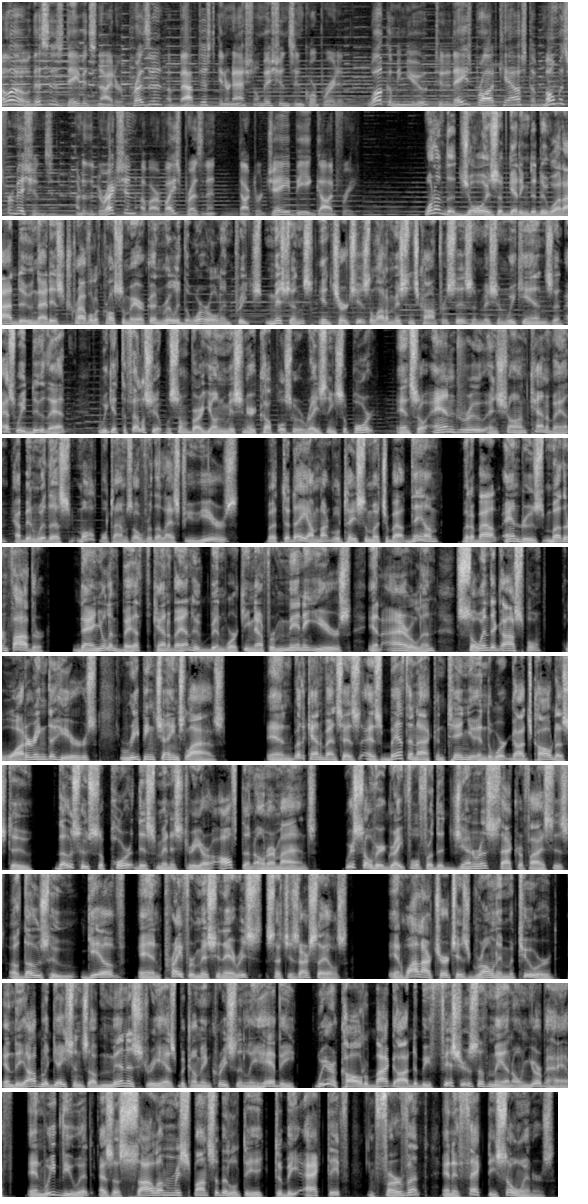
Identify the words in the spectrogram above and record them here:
Hello, this is David Snyder, President of Baptist International Missions Incorporated, welcoming you to today's broadcast of Moments for Missions under the direction of our Vice President, Dr. J.B. Godfrey. One of the joys of getting to do what I do, and that is travel across America and really the world and preach missions in churches, a lot of missions conferences and mission weekends. And as we do that, we get the fellowship with some of our young missionary couples who are raising support and so Andrew and Sean Canavan have been with us multiple times over the last few years. But today I'm not going to tell you so much about them, but about Andrew's mother and father, Daniel and Beth Canavan, who've been working now for many years in Ireland, sowing the gospel, watering the hearers, reaping changed lives. And Brother Canavan says, as Beth and I continue in the work God's called us to, those who support this ministry are often on our minds. We're so very grateful for the generous sacrifices of those who give and pray for missionaries such as ourselves. And while our church has grown and matured and the obligations of ministry has become increasingly heavy, we are called by God to be fishers of men on your behalf, and we view it as a solemn responsibility to be active, fervent, and effective soul winners.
